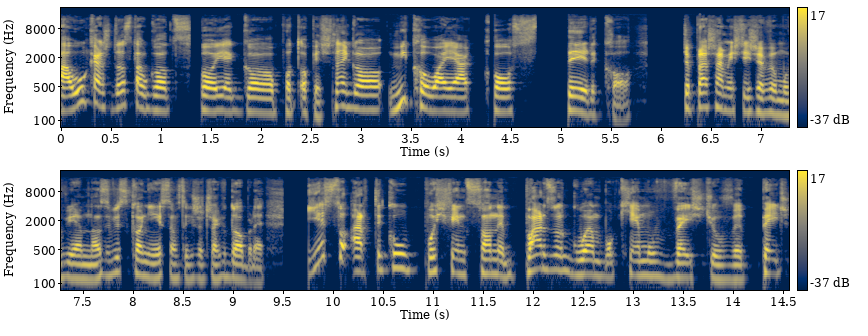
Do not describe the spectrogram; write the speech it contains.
a Łukasz dostał go od swojego podopiecznego Mikołaja Kostyrko. Przepraszam, jeśli źle wymówiłem nazwisko, nie jestem w tych rzeczach dobry. Jest to artykuł poświęcony bardzo głębokiemu wejściu w Page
